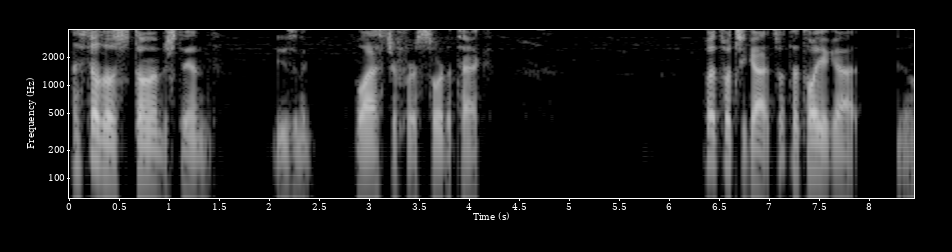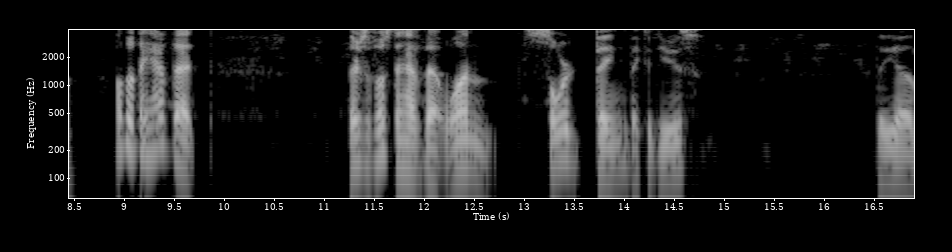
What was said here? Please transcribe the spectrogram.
I still just don't understand using a blaster for a sword attack. But it's what you got. It's what the toy you got. You know. Although they have that, they're supposed to have that one sword thing they could use. The uh,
